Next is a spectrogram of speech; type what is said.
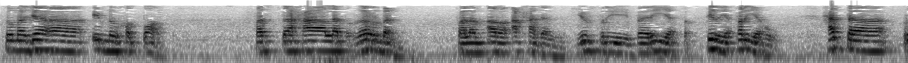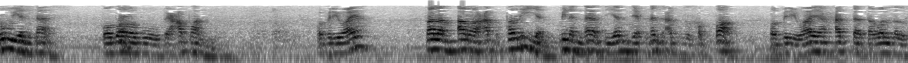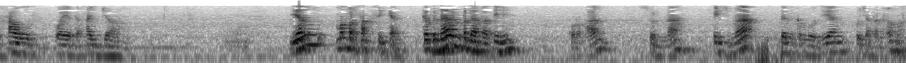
ثم جاء ابن الخطاب فاستحالت غربا فلم أرى أحدا يفري فرية, فرية حتى روي الناس وضربوا بعطن وفي رواية فلم أرى عبقريا من الناس ينزع نزع ابن الخطاب. وفي رواية حتى تولى الحوض ويتفجر. Yang mempersaksikan kebenaran pendapat ini Quran, Sunnah, Ijma dan kemudian ucapan Umar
